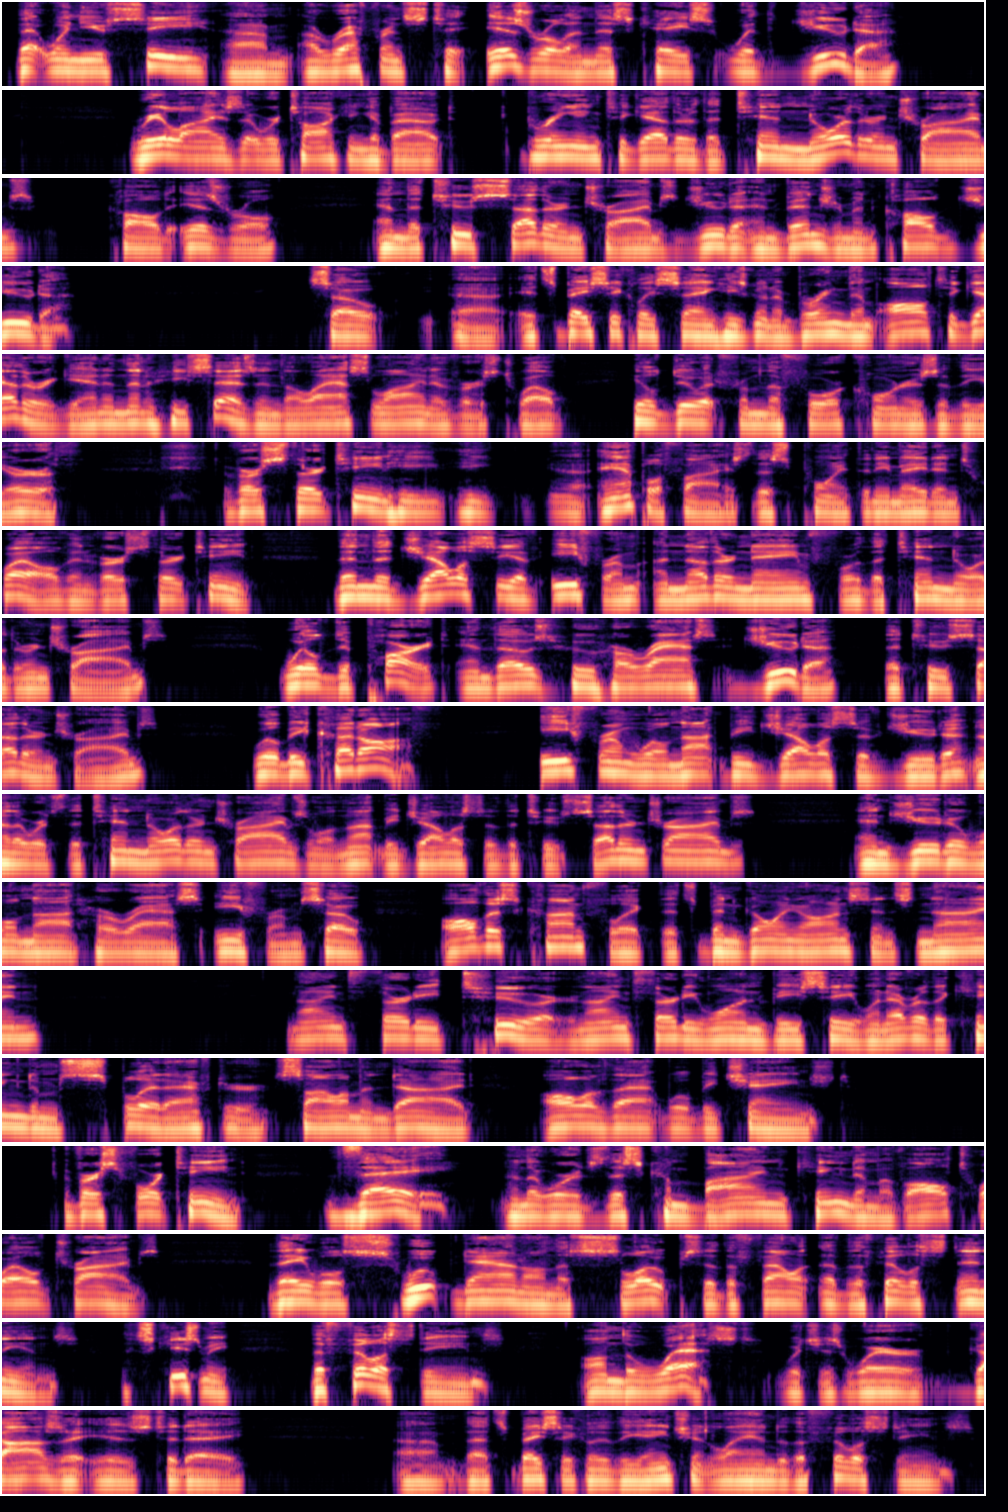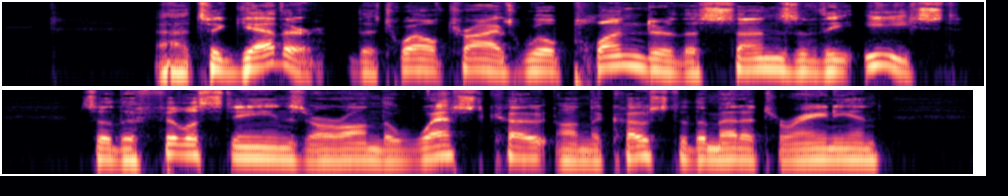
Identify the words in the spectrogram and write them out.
that when you see um, a reference to Israel in this case with Judah, realize that we're talking about bringing together the 10 northern tribes called Israel and the two southern tribes, Judah and Benjamin, called Judah. So uh, it's basically saying he's going to bring them all together again. And then he says in the last line of verse 12, he'll do it from the four corners of the earth. Verse 13, he, he uh, amplifies this point that he made in 12 in verse 13. Then the jealousy of Ephraim, another name for the ten northern tribes, will depart, and those who harass Judah, the two southern tribes, will be cut off Ephraim will not be jealous of Judah. In other words, the ten northern tribes will not be jealous of the two southern tribes, and Judah will not harass Ephraim. So all this conflict that's been going on since 9 932 or 931 BC, whenever the kingdom split after Solomon died, all of that will be changed. Verse 14, they, in other words, this combined kingdom of all 12 tribes, they will swoop down on the slopes of the of the Philistinians, excuse me, the Philistines on the west, which is where Gaza is today. Um, that's basically the ancient land of the Philistines. Uh, together, the 12 tribes will plunder the sons of the east. So the Philistines are on the west coast, on the coast of the Mediterranean,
